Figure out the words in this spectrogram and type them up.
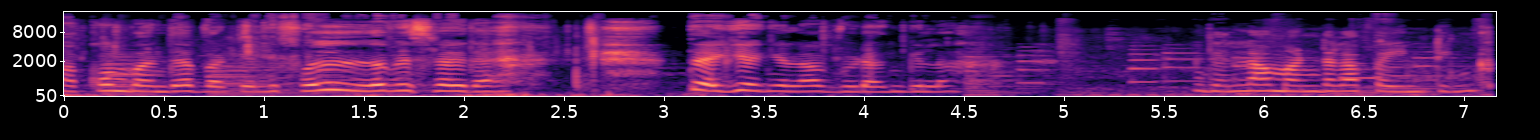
ಹಾಕ್ಕೊಂಬಂದೆ ಬಟ್ ಇಲ್ಲಿ ಫುಲ್ ಬಿಸಿಲು ಇದೆ. ತೆಗಿಯೋಂಗಿಲ್ಲ, ಬಿಡೋಂಗಿಲ್ಲ. ಇದೆಲ್ಲ ಮಂಡಲ ಪೇಂಟಿಂಗ್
